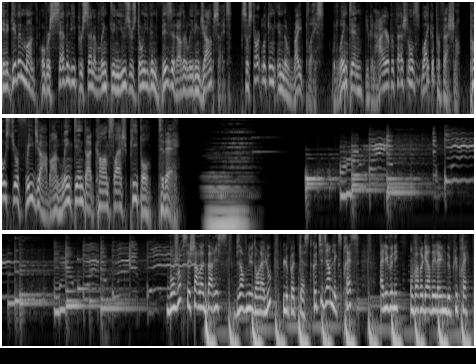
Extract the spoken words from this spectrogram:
In a given month, over 70% of LinkedIn users don't even visit other leading job sites. So start looking in the right place. With LinkedIn, you can hire professionals like a professional. Post your free job on linkedin.com slash people today. Bonjour, c'est Charlotte Baris. Bienvenue dans La Loupe, le podcast quotidien de l'Express. Allez, venez, on va regarder la une de plus près.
